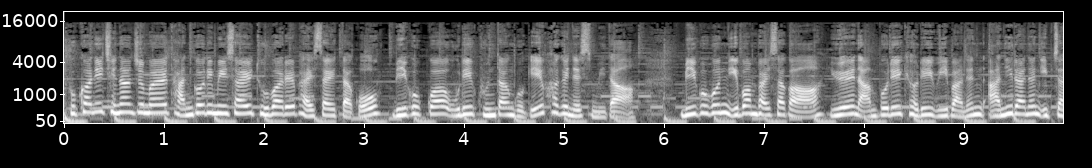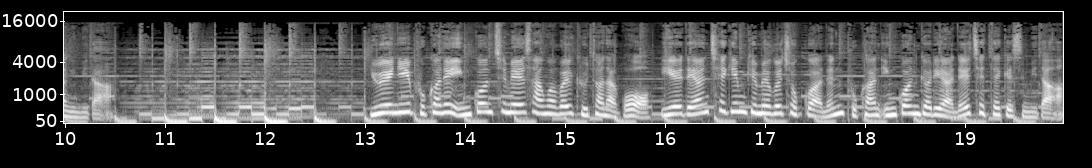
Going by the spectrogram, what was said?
북한이 지난 주말 단거리 미사일 두 발을 발사했다고 미국과 우리 군 당국이 확인했습니다. 미국은 이번 발사가 유엔 안보리 결의 위반은 아니라는 입장입니다. 유엔이 북한의 인권 침해 상황을 규탄하고 이에 대한 책임 규명을 촉구하는 북한 인권 결의안을 채택했습니다.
